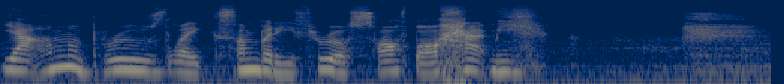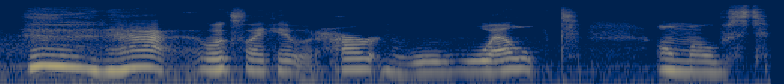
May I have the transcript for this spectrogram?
Yeah, I'm a bruise like somebody threw a softball at me. that looks like it would hurt and welt almost.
